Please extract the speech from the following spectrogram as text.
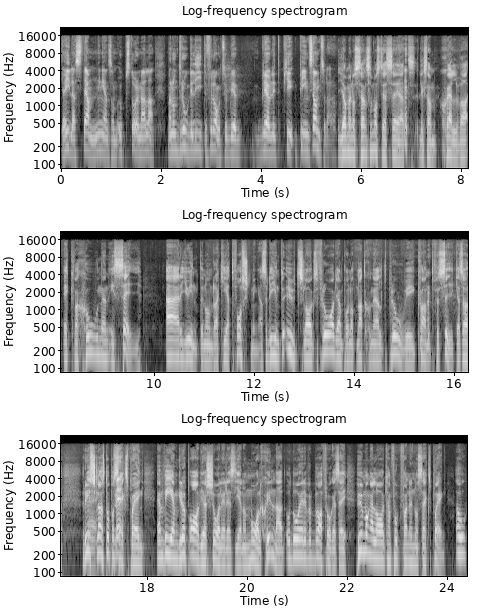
jag gillar stämningen som uppstår emellan. Men de drog det lite för långt så det blev, blev lite pi- pinsamt sådär. Ja men och sen så måste jag säga att liksom, själva ekvationen i sig är ju inte någon raketforskning. Alltså det är ju inte utslagsfrågan på något nationellt prov i kvantfysik. Alltså, Ryssland Nej. står på Men- 6 poäng, en VM-grupp avgörs således genom målskillnad och då är det väl bara att fråga sig hur många lag kan fortfarande nå 6 poäng? Jo,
